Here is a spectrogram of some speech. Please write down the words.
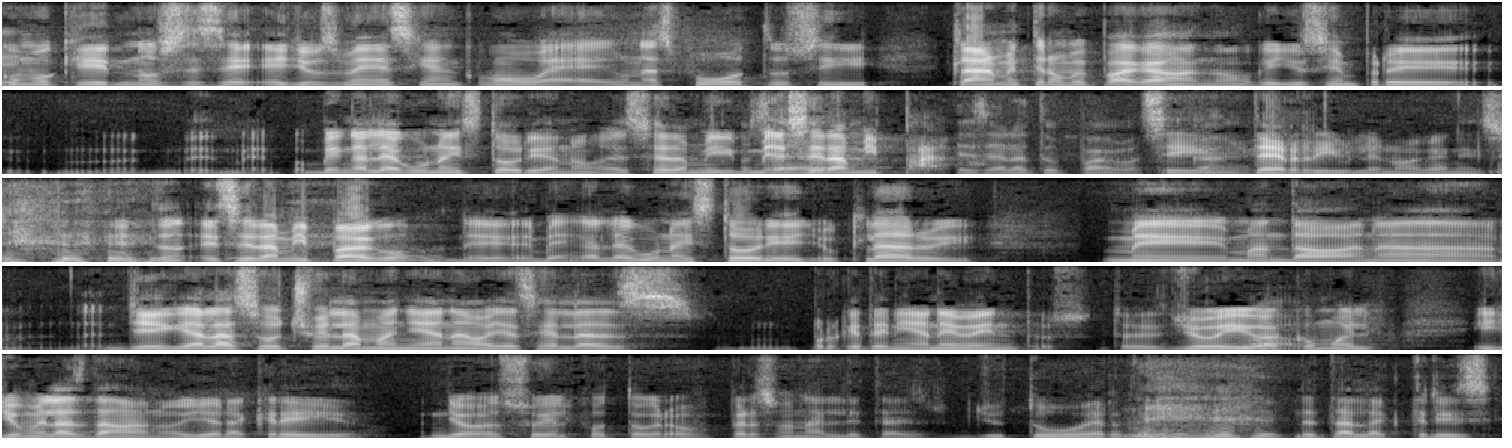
como que, no sé, se- ellos me decían como, "Güey, unas fotos y claramente no me pagaban, ¿no? Que yo siempre, me- venga, le hago una historia, ¿no? Ese era mi, O sea, ese era mi pago. Ese era tu pago. tu Sí, canje. terrible, no hagan eso. Entonces, ese era mi pago. venga, le hago una historia. Y yo, claro, y me mandaban a... Llegué a las 8 de la mañana, váyase a las... Porque tenían eventos. Entonces yo iba Wow. como el... Y yo me las daba, ¿no? Yo era creído. Yo soy el fotógrafo personal de tal youtuber, de, de tal actriz.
